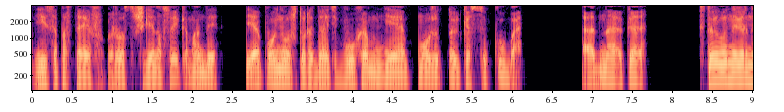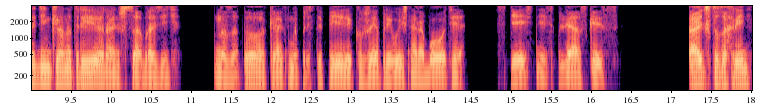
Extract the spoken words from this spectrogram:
и сопоставив рост членов своей команды, я понял, что рыдать в ухо мне может только суккуба. Однако, стоило, наверное, денька на три раньше сообразить. Но зато, как мы приступили к уже привычной работе, с песней, с пляской, с... «А это что за хрень?»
